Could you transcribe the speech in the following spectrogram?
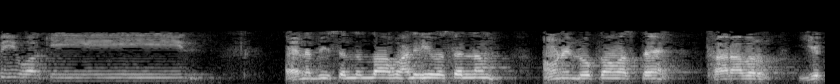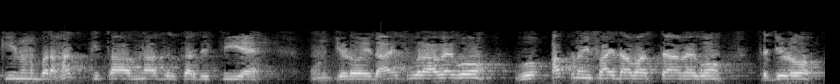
بوكيل اے نبی صلی اللہ علیہ وسلم انہیں لوگوں واسطے تھارا ور یقیناً برحق کتاب نازل کر دیتی ہے۔ ان جڑو ہدایت پر آوے گو، وہ اپنا ہی فائدہ واسطے آوے گو۔ تو جڑو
